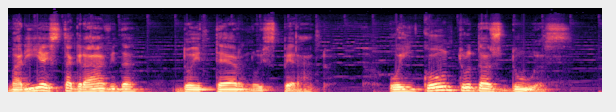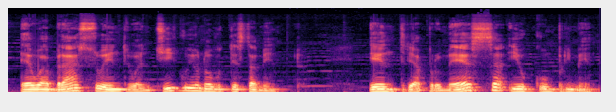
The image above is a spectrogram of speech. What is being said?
Maria está grávida do eterno esperado. O encontro das duas é o abraço entre o Antigo e o Novo Testamento, entre a promessa e o cumprimento.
